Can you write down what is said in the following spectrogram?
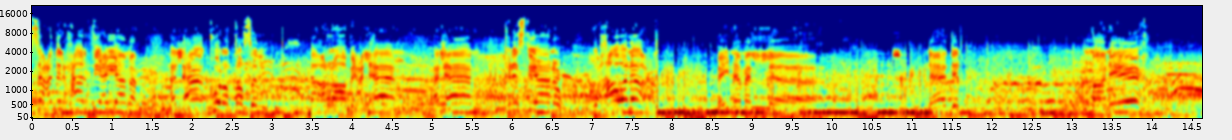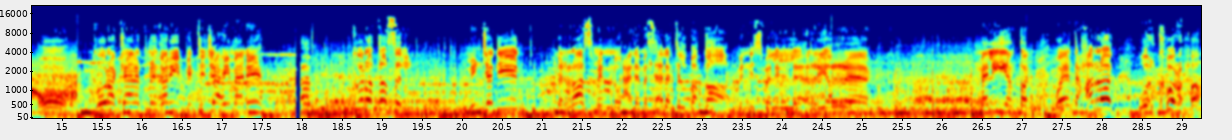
سعد الحارثي ايامه الآن كرة تصل. الرابع. الآن. الآن. كريستيانو. محاوله بينما نادر. ماني. أوه. كرة كانت من غريب باتجاه ماني. كرة تصل. من جديد. بالراس منه. على مسألة البقاء بالنسبة للرياض. مليا طب ويتحرك والكرة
